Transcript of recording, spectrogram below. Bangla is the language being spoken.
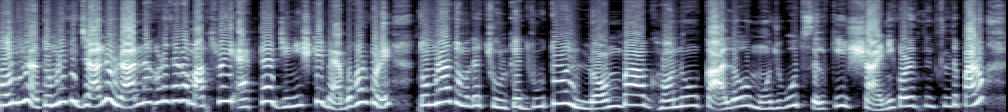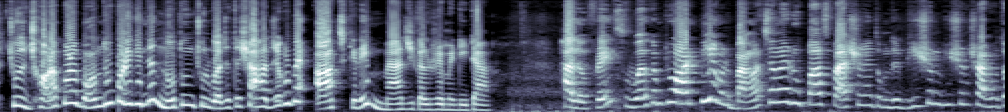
বন্ধুরা, তোমরা কি জানো রান্নাঘরে থাকা মাত্রই একটা জিনিসকে ব্যবহার করে তোমরা তোমাদের চুলকে দ্রুত, লম্বা, ঘন, কালো, মজবুত সিল্কি শাইনি করে তুলতে পারো। চুল ঝরা পড়া বন্ধ করে কিন্তু নতুন চুল গজাতে সাহায্য করবে আজকের এই ম্যাজিক্যাল রেমেডিটা hello friends welcome to R P আমার বাংলা চ্যানেল রূপাস প্যাশনে তোমাদের ভীষণ ভীষণ স্বাগত।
